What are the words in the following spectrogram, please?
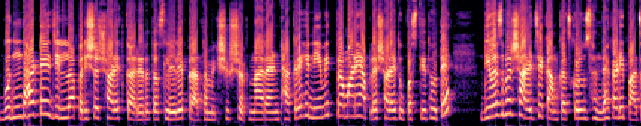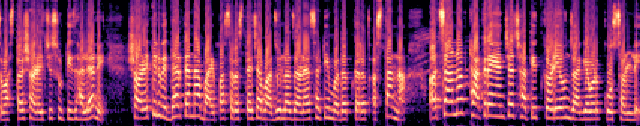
बुंधाटे जिल्हा परिषद शाळेत कार्यरत असलेले प्राथमिक शिक्षक नारायण ठाकरे हे नियमितप्रमाणे आपल्या शाळेत उपस्थित होते. दिवसभर शाळेचे कामकाज करून संध्याकाळी पाच वाजता शाळेची सुटी झाल्याने शाळेतील विद्यार्थ्यांना बायपास रस्त्याच्या बाजूला जाण्यासाठी मदत करत असताना अचानक ठाकरे यांच्या छातीत कडे येऊन जागेवर कोसळले.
